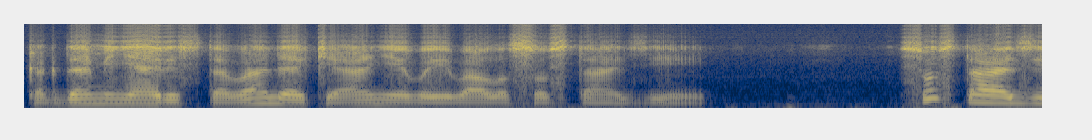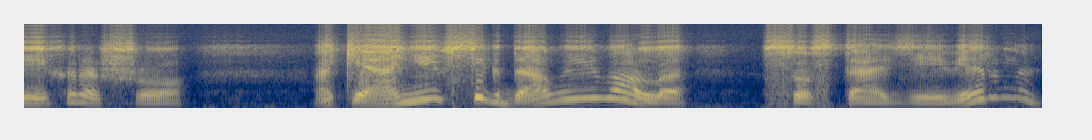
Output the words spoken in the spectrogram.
Когда меня арестовали, Океания воевала с Остазией. С Остазией, хорошо. Океания всегда воевала с Остазией, верно?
